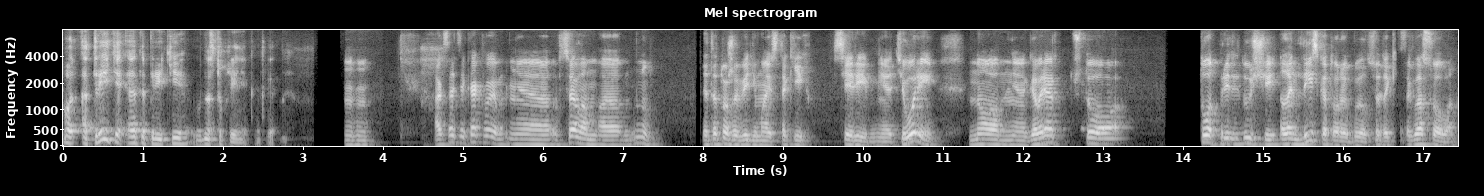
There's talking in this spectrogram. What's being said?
Вот. А третье, это перейти в наступление конкретно. Угу. А, кстати, как вы э, в целом, э, ну, это тоже, видимо, из таких серий э, теорий, но э, говорят, что тот предыдущий ленд-лиз, который был все-таки согласован,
